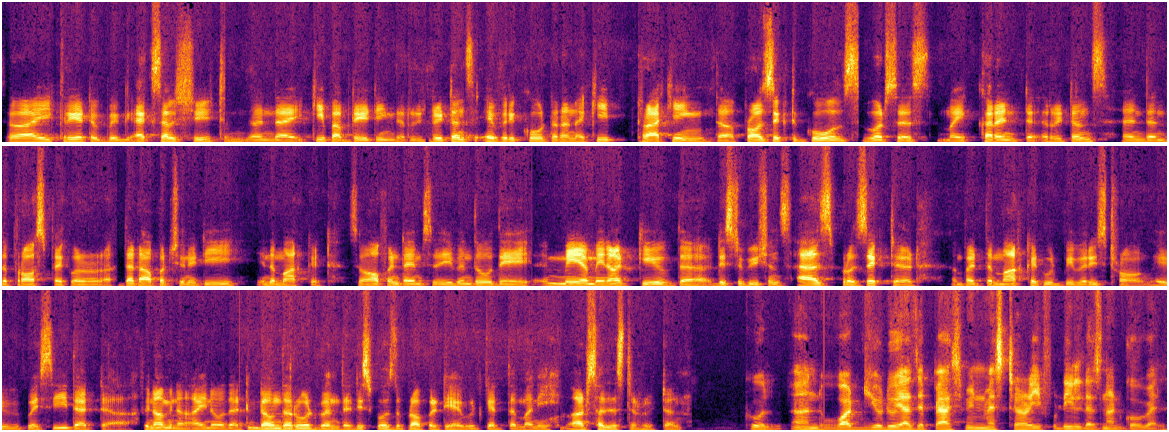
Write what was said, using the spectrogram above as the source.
So I create a big Excel sheet and I keep updating the returns every quarter and I keep tracking the project goals versus my current returns and then the prospect for that opportunity in the market. So oftentimes, even though they may or may not give the distributions as projected, but the market would be very strong. If I see that uh, phenomena, I know that down the road when they dispose the property, I would get the money or suggested return. Cool. And what do you do as a passive investor if deal does not go well?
